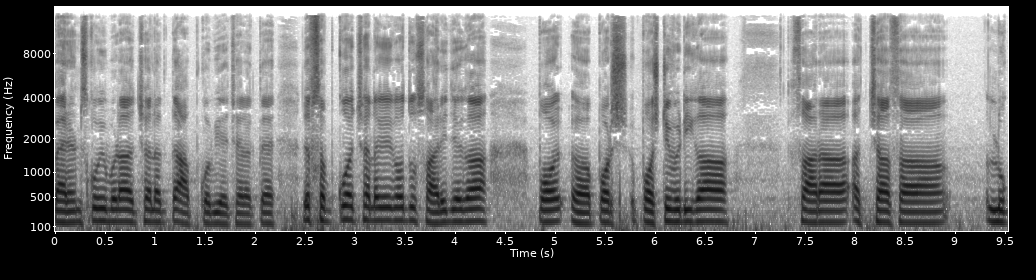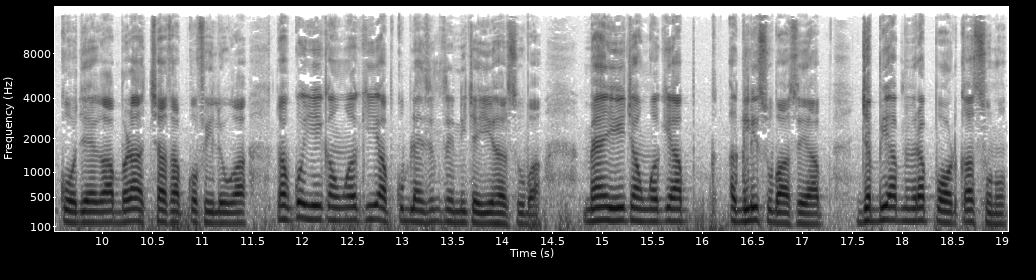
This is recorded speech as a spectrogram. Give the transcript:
पेरेंट्स को भी बड़ा अच्छा लगता है, आपको भी अच्छा लगता है। जब सबको अच्छा लगेगा तो सारी जगह पॉजिटिविटी का सारा अच्छा सा लुक हो जाएगा, बड़ा अच्छा सा आपको फील होगा। तो आपको ये कहूँगा कि आपको ब्लेसिंग्स लेनी चाहिए हर सुबह। मैं यही चाहूँगा कि आप अगली सुबह से आप, जब भी आप मेरा पॉडकास्ट सुनो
